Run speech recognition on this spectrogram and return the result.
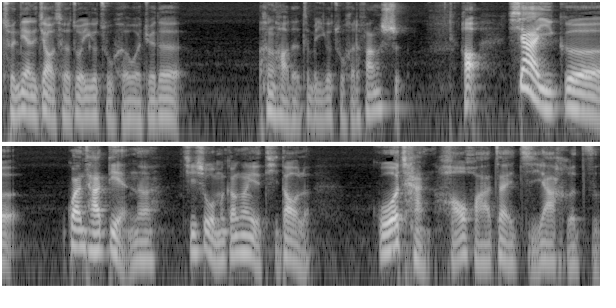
纯电的轿车做一个组合，我觉得很好的这么一个组合的方式。好，下一个观察点呢，其实我们刚刚也提到了，国产豪华在挤压合资，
